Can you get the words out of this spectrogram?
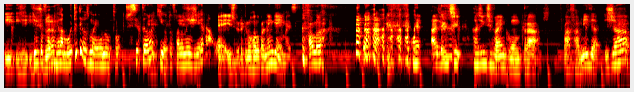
E, e, e não jura... falando, pelo amor de Deus, mãe, eu não tô te citando é, aqui, eu tô falando e, em geral. É, e jura que não rolou pra ninguém, mas falou. a, gente, a gente vai encontrar a família já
